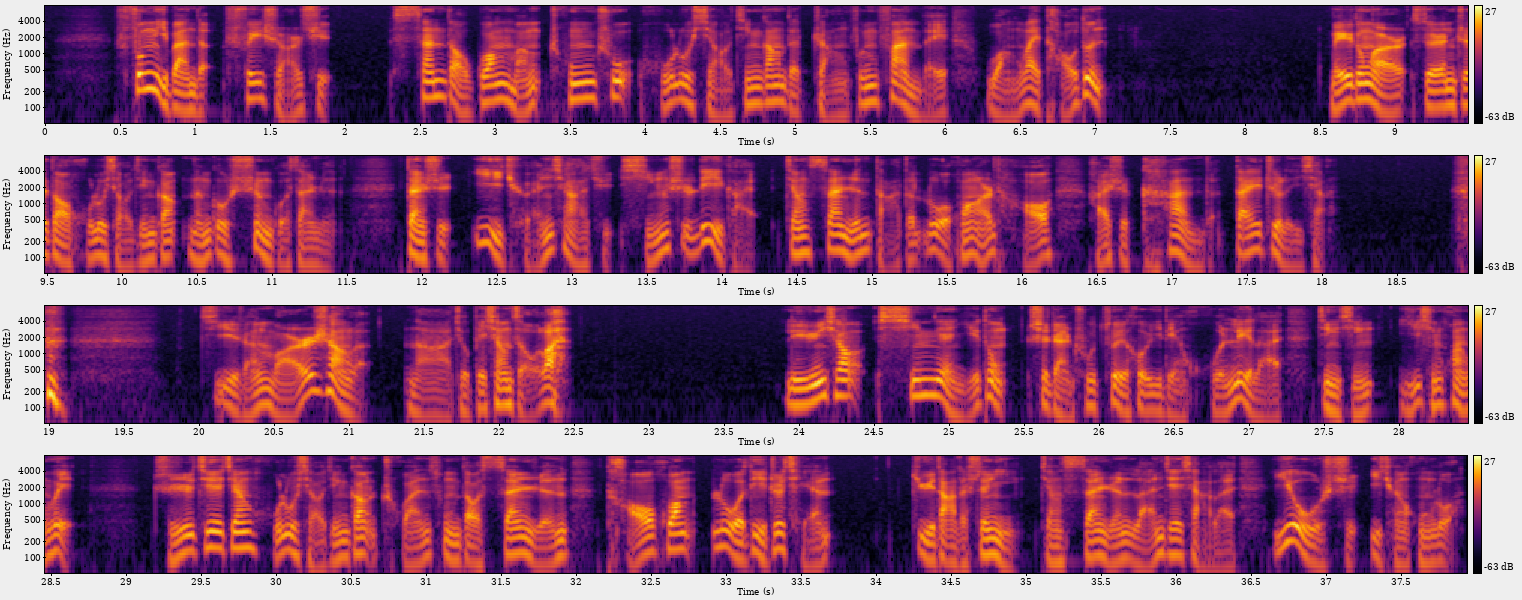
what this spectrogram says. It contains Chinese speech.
风一般的飞逝而去。三道光芒冲出葫芦小金刚的掌风范围，往外逃遁。梅东尔虽然知道葫芦小金刚能够胜过三人，但是一拳下去，形势力改，将三人打得落荒而逃，还是看得呆滞了一下。哼，既然玩上了，那就别想走了。李云霄心念一动，施展出最后一点魂力来进行移形换位，直接将葫芦小金刚传送到三人逃荒落地之前，巨大的身影将三人拦截下来，又是一拳轰落。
